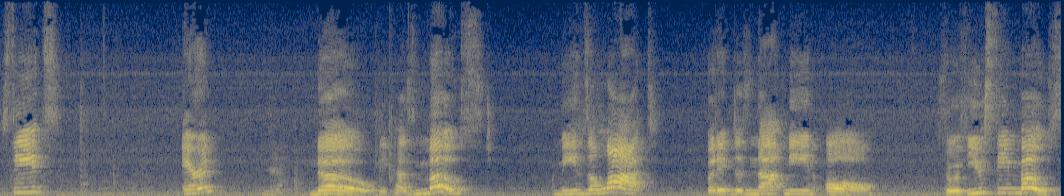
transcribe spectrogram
seeds? Aaron? No. No, because most means a lot, but it does not mean all. So if you see most,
